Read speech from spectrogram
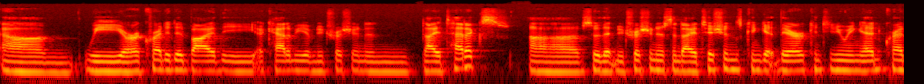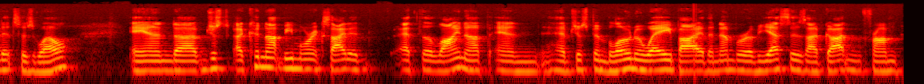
Um, we are accredited by the Academy of Nutrition and Dietetics uh, so that nutritionists and dietitians can get their continuing ed credits as well. And uh, just, I could not be more excited at the lineup and have just been blown away by the number of yeses I've gotten from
